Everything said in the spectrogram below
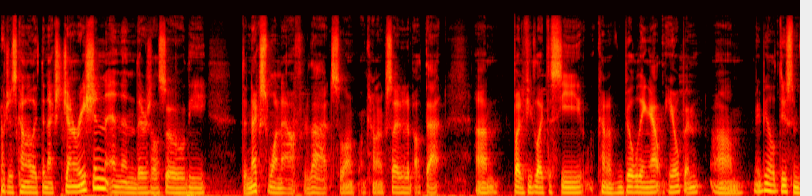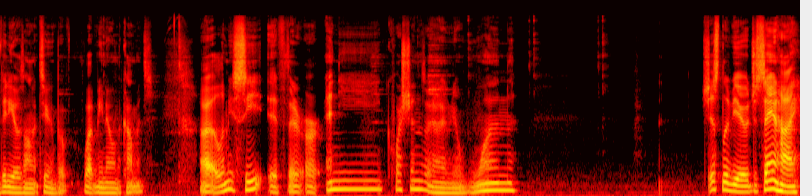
which is kind of like the next generation, and then there's also the the next one after that. So I'm, I'm kind of excited about that. Um, but if you'd like to see kind of building out in the open, um, maybe I'll do some videos on it too. But let me know in the comments. Uh, let me see if there are any questions. I have one. Just Livio, just saying hi.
